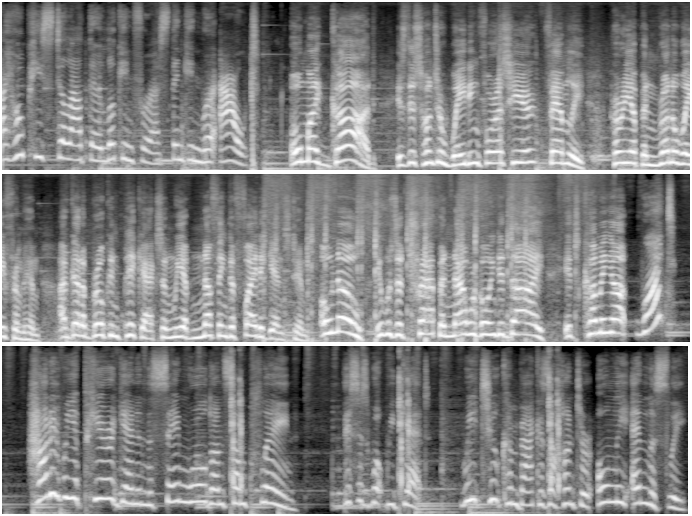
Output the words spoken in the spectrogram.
I hope he's still out there looking for us, thinking we're out. Oh my god! Is this hunter waiting for us here? Family, hurry up and run away from him. I've got a broken pickaxe and we have nothing to fight against him. Oh no! It was a trap and now we're going to die! It's coming up! What? How did we appear again in the same world on some plane? This is what we get. We too come back as a hunter, only endlessly.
